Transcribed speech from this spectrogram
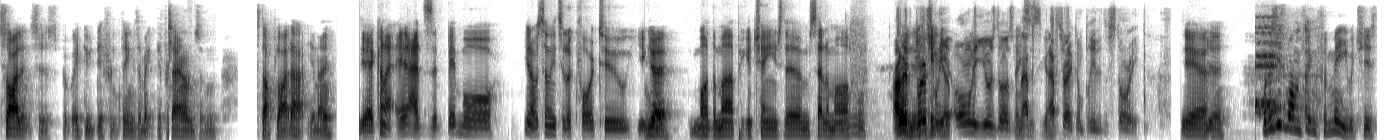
silencers, but they do different things. They make different sounds and stuff like that. You know. Yeah, kind of. It adds a bit more, you know, something to look forward to. You can Yeah. mod them up. You can change them, sell them off. I would And you get personally your only use those maps to after I completed the story. Yeah. Yeah. Well, this is one thing for me, which is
